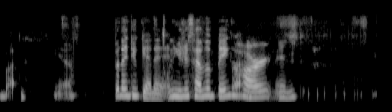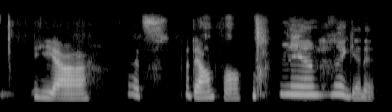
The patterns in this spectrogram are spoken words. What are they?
but yeah. But I do get it. And you just have a big But- heart and yeah it's the downfall yeah, I get it.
